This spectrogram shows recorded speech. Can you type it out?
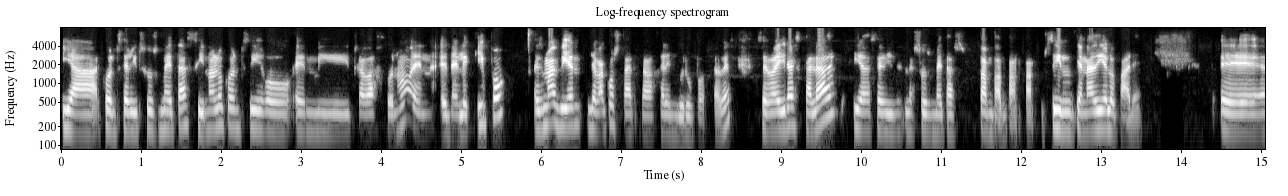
y a conseguir sus metas. Si no lo consigo en mi trabajo, ¿no? En, en el equipo, es más bien, le va a costar trabajar en grupo, ¿sabes? Se va a ir a escalar y a seguir sus metas, pam, pam, pam, pam, sin que nadie lo pare. Eh,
